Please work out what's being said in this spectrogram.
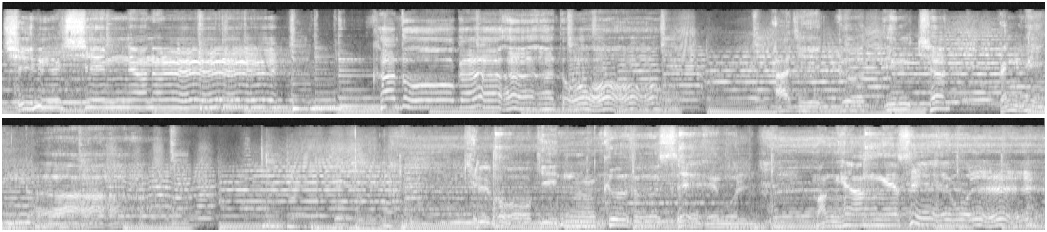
칠십 년을 가도 가도 아직 끝 일천백리인가 길고 긴 그 세월 망향의 세월.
